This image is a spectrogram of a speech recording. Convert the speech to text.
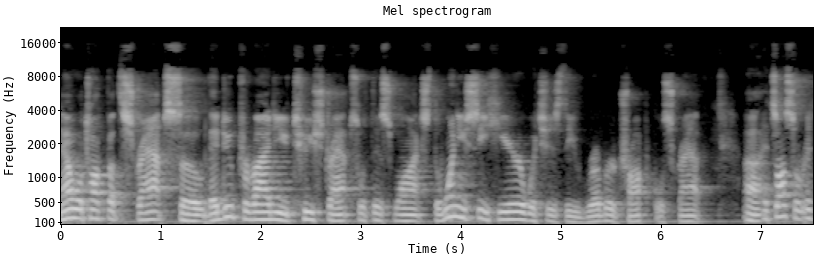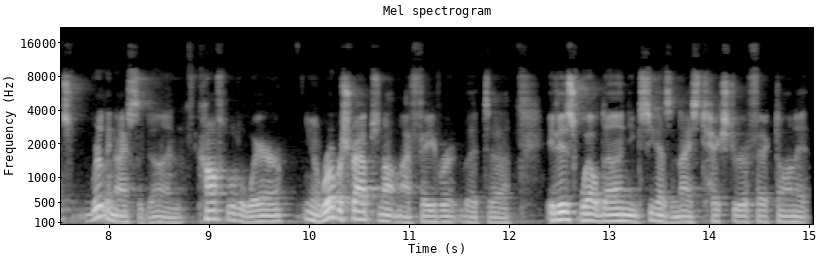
Now we'll talk about the straps. So they do provide you two straps with this watch. The one you see here, which is the rubber tropical strap, uh, it's also, it's really nicely done. Comfortable to wear. You know, rubber straps are not my favorite, but uh, it is well done. You can see it has a nice texture effect on it.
